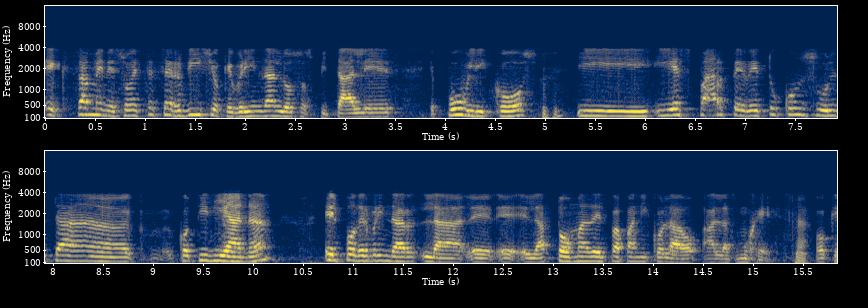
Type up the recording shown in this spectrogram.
exámenes o este servicio que brindan los hospitales, públicos y, es parte de tu consulta cotidiana el poder brindar la, eh, eh, la toma del Papa Nicolau a las mujeres, ¿ok?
